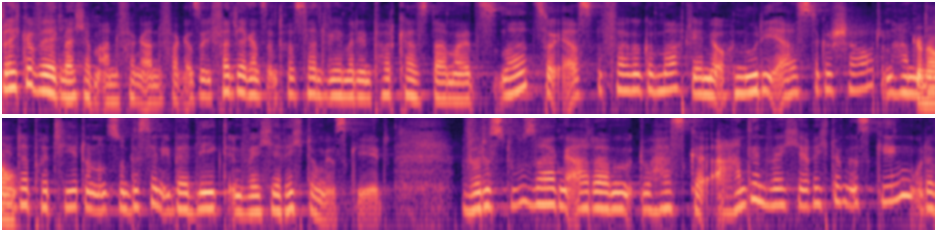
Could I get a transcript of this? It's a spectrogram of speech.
Vielleicht können wir ja gleich am Anfang anfangen. Also ich fand ja ganz interessant, wir haben ja den Podcast damals ne, zur ersten Folge gemacht. Wir haben ja auch nur die erste geschaut und haben genau. die interpretiert und uns so ein bisschen überlegt, in welche Richtung es geht. Würdest du sagen, Adam, du hast geahnt, in welche Richtung es ging oder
